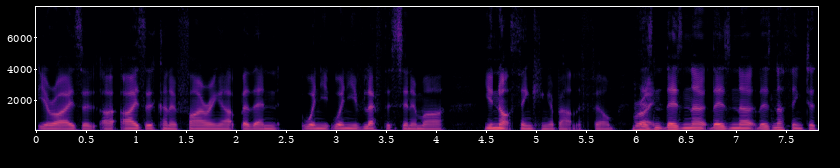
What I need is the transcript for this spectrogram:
Your eyes are uh, eyes are kind of firing up, but then when you when you've left the cinema, you're not thinking about the film. Right. There's, there's no there's no there's nothing to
